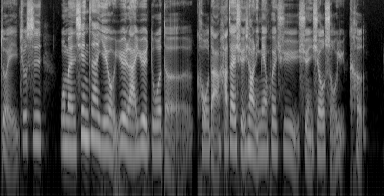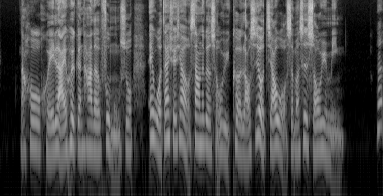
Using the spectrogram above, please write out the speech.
对，就是。我们现在也有越来越多的 Coda，他在学校里面会去选修手语课，然后回来会跟他的父母说：“哎，我在学校有上那个手语课，老师有教我什么是手语名。那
